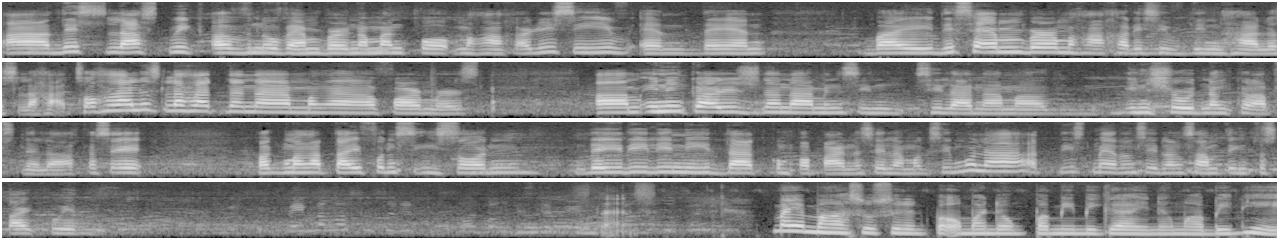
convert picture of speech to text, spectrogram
uh, this last week of November naman po makaka-receive. And then, by December, makaka-receive din halos lahat. So, halos lahat na na mga farmers, um, in-encourage na namin sila na mag-insured ng crops nila. Kasi, pag mga typhoon season, they really need that kung paano sila magsimula. At least meron silang something to start with. Stance. May mga susunod pa umanong pamimigay ng mga binhi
